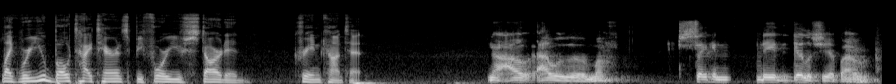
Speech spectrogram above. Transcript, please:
Like, were you Bowtie Terrence before you started creating content? No, I, I was uh, my second day at the dealership. I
